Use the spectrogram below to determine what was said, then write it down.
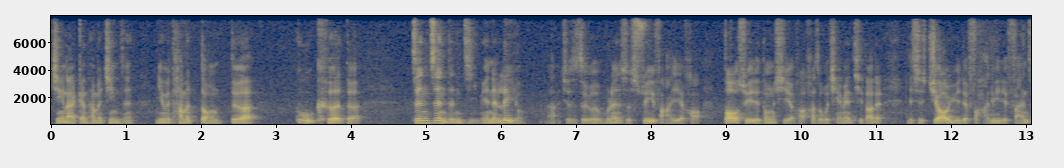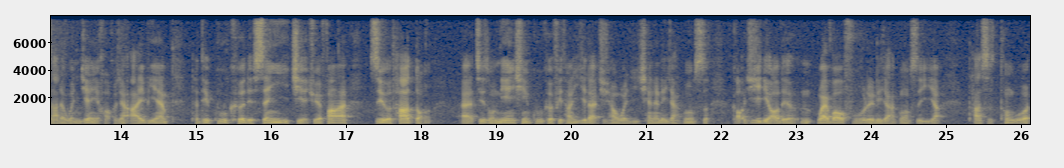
进来跟他们竞争，因为他们懂得。顾客的真正的里面的内容啊，就是这个，无论是税法也好，报税的东西也好，还是我前面提到的那些教育的、法律的繁杂的文件也好，好像 IBM，他对顾客的生意解决方案只有他懂，哎，这种粘性，顾客非常依赖。就像我以前的那家公司搞医疗的外包服务的那家公司一样，它是通过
